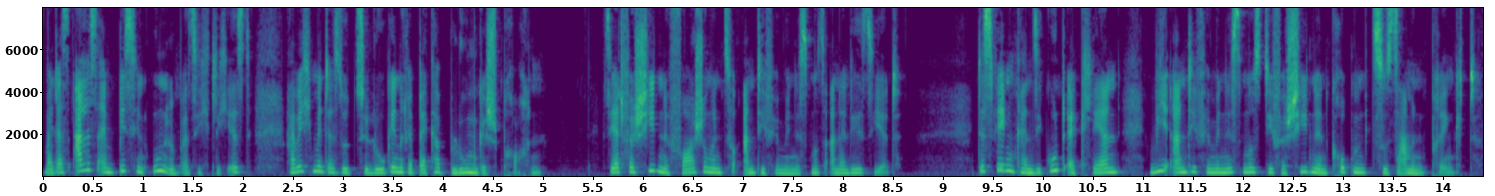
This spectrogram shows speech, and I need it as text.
Weil das alles ein bisschen unübersichtlich ist, habe ich mit der Soziologin Rebecca Blum gesprochen. Sie hat verschiedene Forschungen zu Antifeminismus analysiert. Deswegen kann sie gut erklären, wie Antifeminismus die verschiedenen Gruppen zusammenbringt.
